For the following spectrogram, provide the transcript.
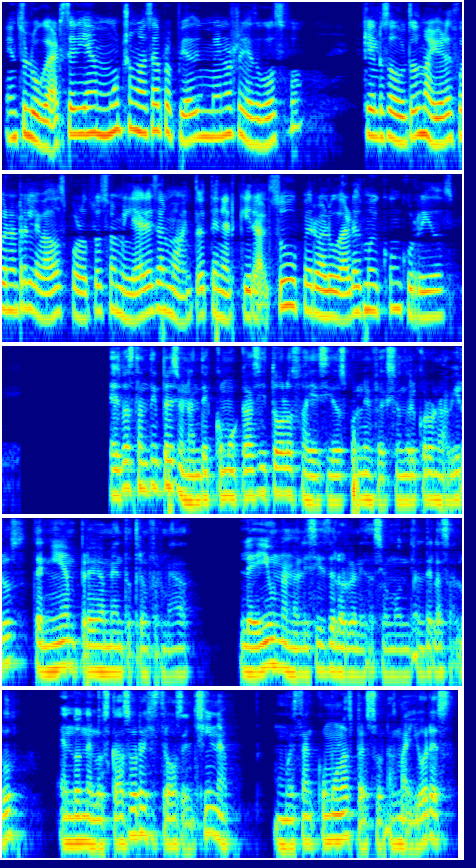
En su lugar sería mucho más apropiado y menos riesgoso que los adultos mayores fueran relevados por otros familiares al momento de tener que ir al súper o a lugares muy concurridos. Es bastante impresionante cómo casi todos los fallecidos por la infección del coronavirus tenían previamente otra enfermedad. Leí un análisis de la Organización Mundial de la Salud, en donde los casos registrados en China muestran cómo las personas mayores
